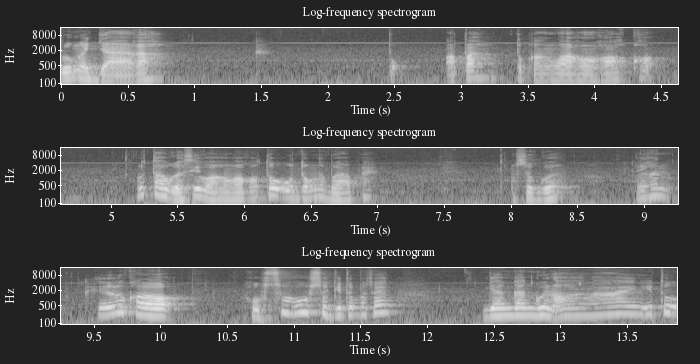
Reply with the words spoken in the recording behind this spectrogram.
Lu ngejarah apa tukang warung rokok. Lu tahu gak sih warung rokok tuh untungnya berapa ya? maksud gua ya kan? Ya lu kalau husu husu gitu maksudnya jangan gangguin orang lain itu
